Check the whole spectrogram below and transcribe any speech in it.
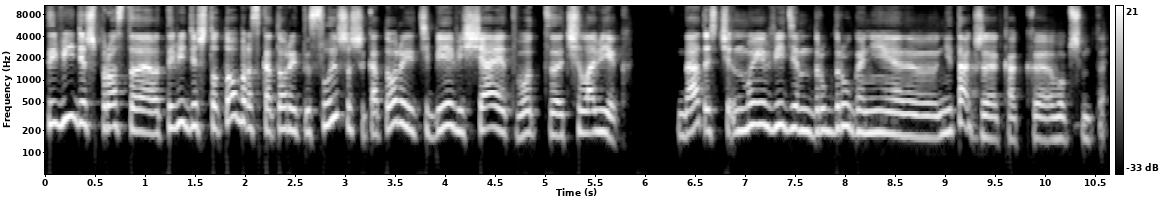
ты видишь просто, ты видишь тот образ, который ты слышишь и который тебе вещает вот человек да, то есть мы видим друг друга не, не так же, как, э, в общем-то,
